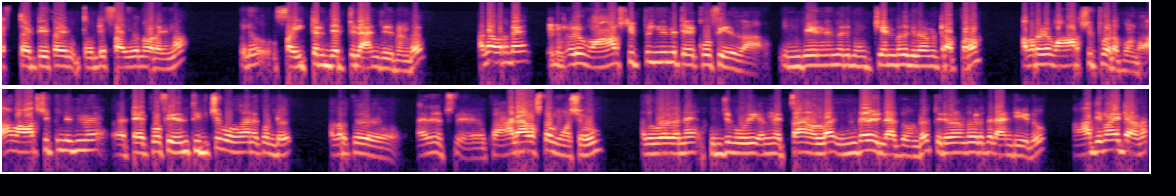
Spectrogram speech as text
F thirty five thirty five എന്ന് പറയുന്ന ഒരു ഫൈറ്റർ ജെറ്റ് ലാൻഡ് ചെയ്തിട്ടുണ്ട്. അത് അവരുടെ ഒരു വാർഷിപ്പിൽ നിന്ന് ടേക്ക് ഓഫ് ചെയ്തതാണ് ഇന്ത്യയിൽ നിന്ന് ഒരു നൂറ്റി അൻപത് കിലോമീറ്റർ അപ്പുറം ഒരു വാർഷിപ്പ് കിടപ്പുണ്ട്. ആ വാർഷിപ്പിൽ നിന്ന് ടേക്ക് ഓഫ് ചെയ്ത് തിരിച്ചു പോകാനെ കൊണ്ട് അവർക്ക് കാലാവസ്ഥ മോശവും അതുപോലെ തന്നെ കുഞ്ചുപോയി പോയി അങ്ങ് എത്താനുള്ള ഇന്ധനം ഇല്ലാത്തതുകൊണ്ട് തിരുവനന്തപുരത്ത് ലാൻഡ് ചെയ്തു. ആദ്യമായിട്ടാണ്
